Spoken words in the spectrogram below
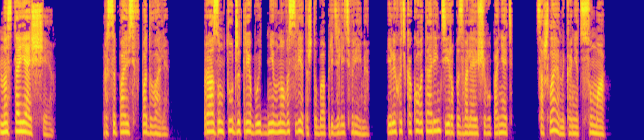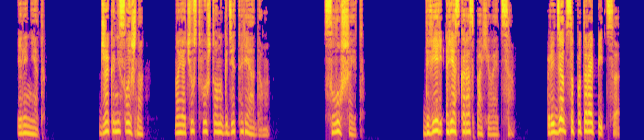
Настоящее. Просыпаюсь в подвале. Разум тут же требует дневного света, чтобы определить время. Или хоть какого-то ориентира, позволяющего понять, сошла я, наконец, с ума или нет. Джека не слышно, но я чувствую, что он где-то рядом. Слушает. Дверь резко распахивается. «Придется поторопиться.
